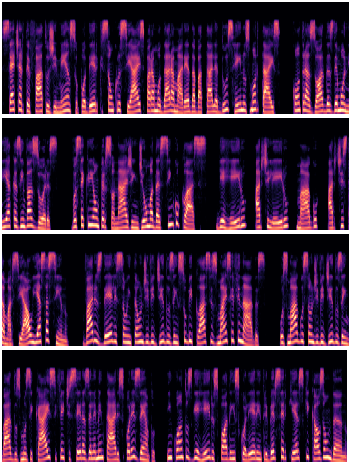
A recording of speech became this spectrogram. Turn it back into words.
Sete artefatos de imenso poder que são cruciais para mudar a maré da batalha dos reinos mortais contra as hordas demoníacas invasoras. Você cria um personagem de uma das cinco classes: guerreiro, artilheiro, mago, artista marcial e assassino. Vários deles são então divididos em subclasses mais refinadas. Os magos são divididos em bardos musicais e feiticeiras elementares, por exemplo, enquanto os guerreiros podem escolher entre berserkers que causam dano,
